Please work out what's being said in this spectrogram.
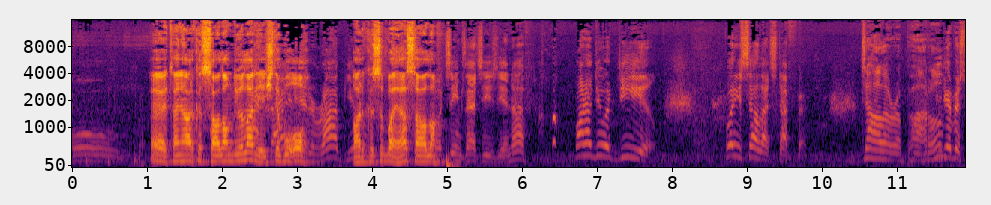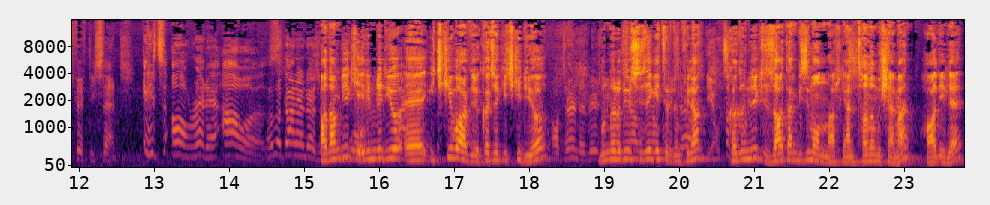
Oh. Evet hani arkası sağlam diyorlar ya işte bu o. Arkası bayağı sağlam. What do you sell that stuff for? dollar a bottle. Give us 50 cents. It's already ours. look on it as a Adam diyor ki reward. elimde diyor e, içki var diyor kaçak içki diyor. Bunları diyor size getirdim filan. Kadın diyor ki zaten bizim onlar. Yani tanımış hemen haliyle.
